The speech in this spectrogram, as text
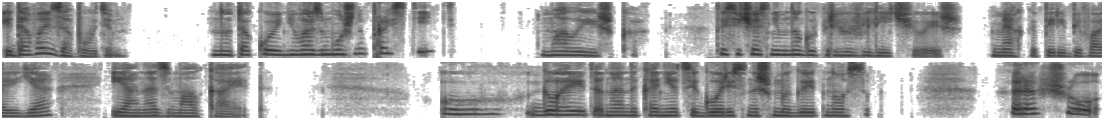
и давай забудем. Но такое невозможно простить. Малышка, ты сейчас немного преувеличиваешь. Мягко перебиваю я и она замолкает. «О, — говорит она, наконец, и горестно шмыгает носом. — Хорошо.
